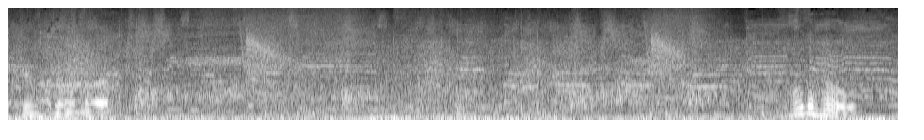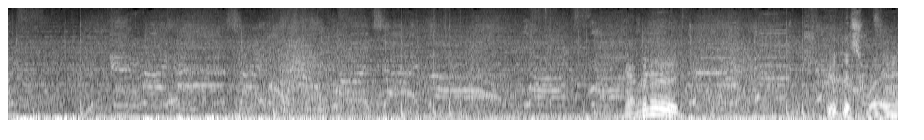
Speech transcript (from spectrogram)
Okay, no, I don't want that. How the hell? Gonna go this way.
